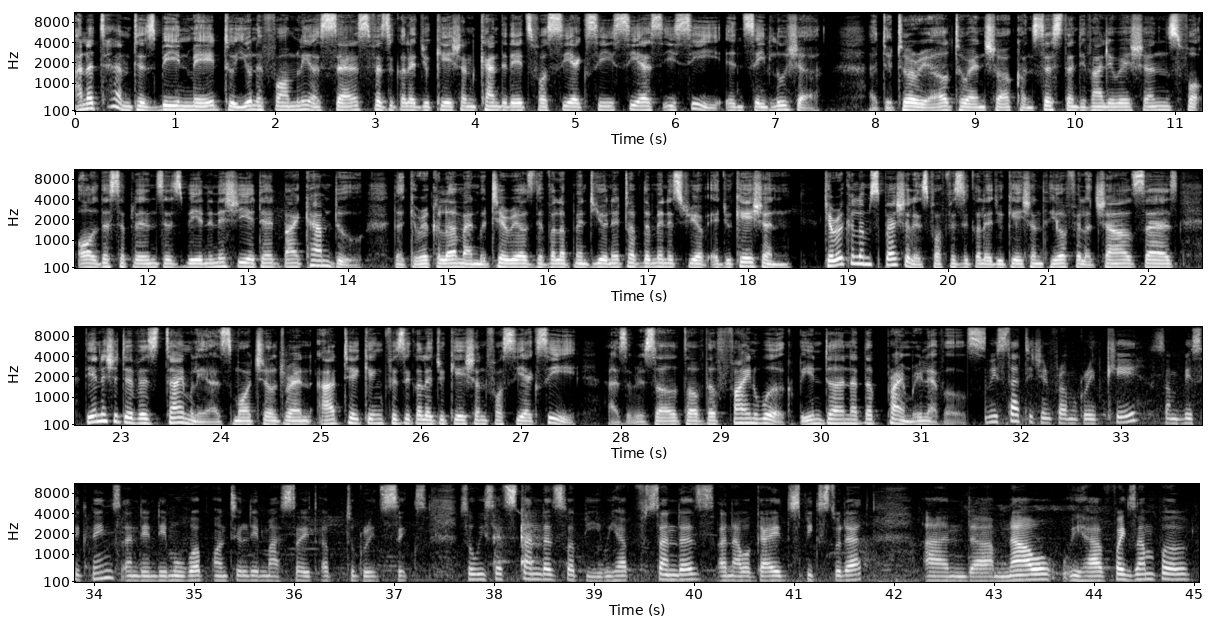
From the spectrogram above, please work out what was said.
An attempt is being made to uniformly assess physical education candidates for CXC CSEC in St. Lucia. A tutorial to ensure consistent evaluations for all disciplines is being initiated by CAMDU, the Curriculum and Materials Development Unit of the Ministry of Education. Curriculum Specialist for Physical Education Theophila Charles says the initiative is timely as more children are taking physical education for CXC as a result of the fine work being done at the primary levels. We start teaching from grade K, some basic things, and then they move up until they master it up to grade 6. So we set standards for P. We have standards and our guide speaks to that. And um, now we have, for example,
